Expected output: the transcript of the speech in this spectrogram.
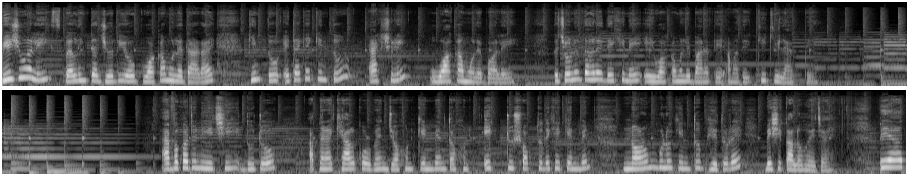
ভিজুয়ালি স্পেলিংটা যদিও গুয়াকামোলে দাঁড়ায় কিন্তু এটাকে কিন্তু অ্যাকচুয়ালি ওয়াকামোলে বলে। তো চলুন তাহলে দেখে নেই এই ওয়াকামোলে বানাতে আমাদের কি কি লাগবে। অ্যাভোকাডো নিয়েছি, দুটো। আপনারা খেয়াল করবেন, যখন কিনবেন তখন একটু শক্ত দেখে কিনবেন, নরমগুলো কিন্তু ভেতরে বেশি কালো হয়ে যায়। পেঁয়াজ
